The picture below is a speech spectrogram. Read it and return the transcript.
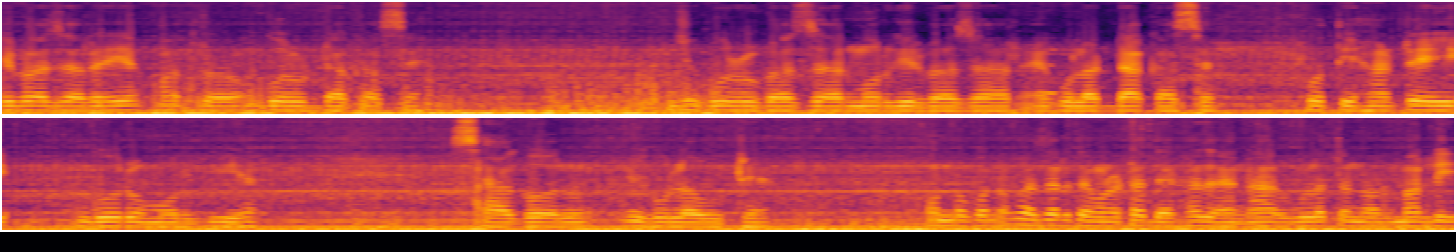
এই বাজারে একমাত্র গরুর ডাক আছে। যে গরুর বাজার, মুরগির বাজার, এগুলার ডাক আছে। প্রতি হাটেই গরু, মুরগি, ছাগল এগুলো উঠে। অন্য কোনো বাজারে তেমন একটা দেখা যায় না। ওগুলো তো নর্মালি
